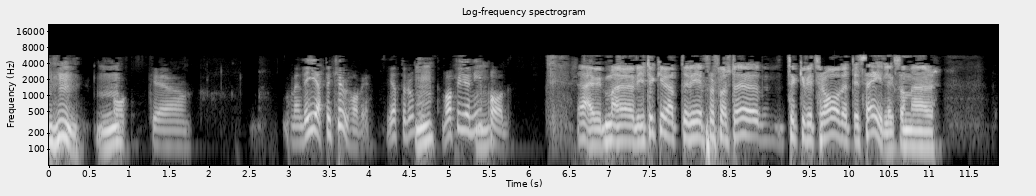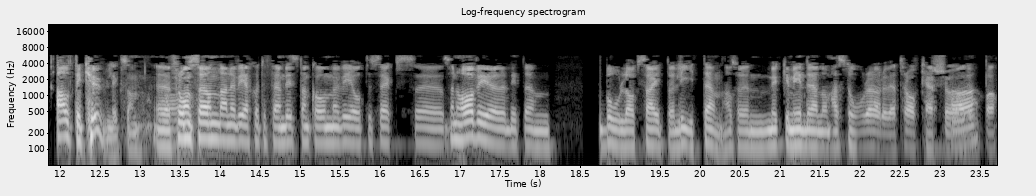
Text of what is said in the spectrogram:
Mhm. Mm. Och, eh, men det är jättekul har vi. Jätteroligt. Mm. Varför gör ni Mm. podd? Nej, vi, vi tycker att vi, för det första tycker vi travet i sig liksom är, allt är kul liksom. Eh, Från söndag när V75-listan kommer, V86. Eh, sen har vi ju en liten bolagssajt och liten. Alltså en mycket mindre än de här stora, du vet, Travcash och Ja. allihopa.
